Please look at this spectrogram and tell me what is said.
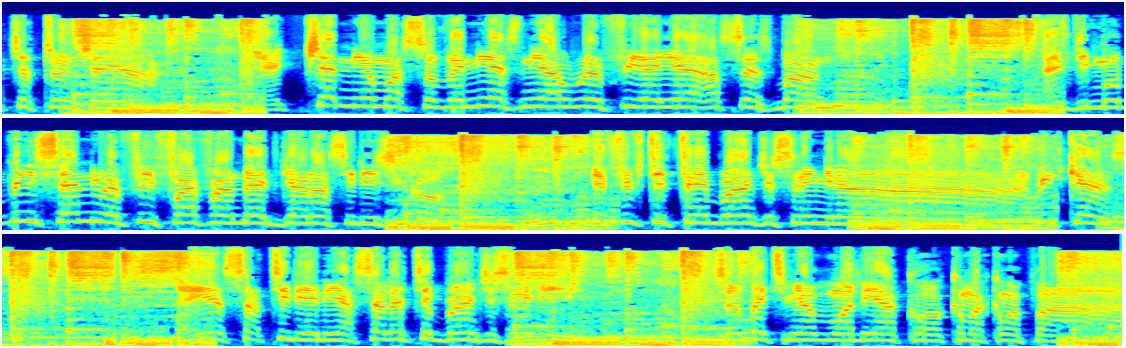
yɛkyɛ to nkyɛn a souvenirs ne ahorow afi ɛyɛ access bank ɛnti mobi nsɛn ne wafi 500 ghana cities kɔ yɛ 53 branches no nyinaa weekends. Ɛyɛ saturday ne yɛasɛlɛte branches no bi sɛ wobɛtumi abɔmmɔden akɔ kamakama paa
